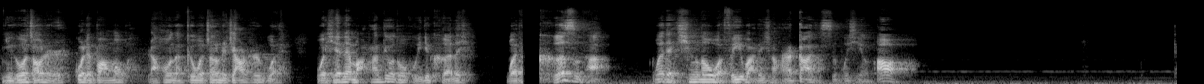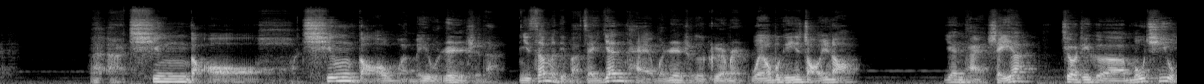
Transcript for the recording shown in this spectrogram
你给我找人过来帮帮我，然后呢，给我整点家伙事过来。我现在马上掉头回去磕他去，我磕死他！我在青岛，我非把这小孩干死不行啊！哎，青岛，青岛我没有认识的。你这么的吧，在烟台我认识个哥们儿，我要不给你找一找？烟台谁呀？叫这个牟启勇，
